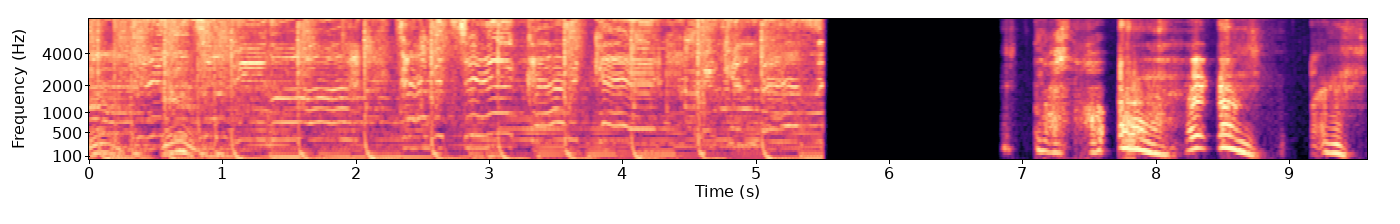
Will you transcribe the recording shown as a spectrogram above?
Mm, mm.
